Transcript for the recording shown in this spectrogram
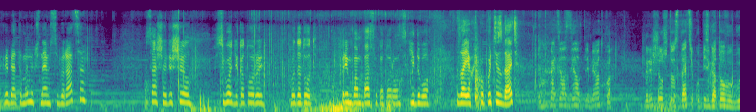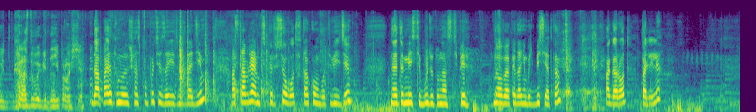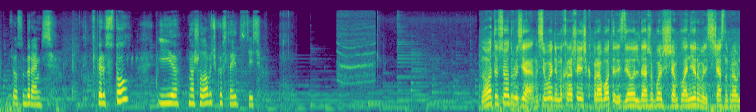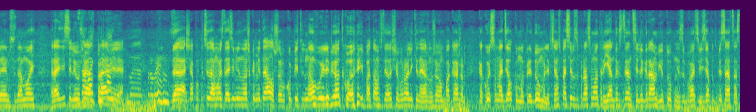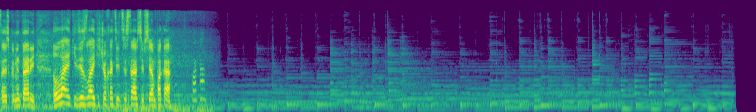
Так, ребята, мы начинаем собираться. Саша решил сегодня, который вот этот вот примбамбасу, который он скидывал, заехать по пути сдать. Я хотел сделать лебедку. Решил, что сдать и купить готовую будет гораздо выгоднее и проще. Да, поэтому сейчас по пути заедем, сдадим. Оставляем теперь все вот в таком вот виде. На этом месте будет у нас теперь новая когда-нибудь беседка. Огород. Полили. Все, собираемся. Теперь стол. И наша лавочка стоит здесь. Ну вот и все, друзья. На сегодня мы хорошенечко поработали, сделали даже больше, чем планировали. Сейчас направляемся домой. Родители уже Сдавать отправили. металл Мы отправляемся. Да, сейчас по пути домой сдадим немножко металла, чтобы купить новую лебедку. И потом в следующем ролике, наверное, уже вам покажем, какую самоделку мы придумали. Всем спасибо за просмотр. Яндекс.Дзен, Телеграм, Ютуб. Не забывайте везде подписаться, оставить комментарий, лайки, дизлайки, что хотите, ставьте. Всем пока. Пока.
